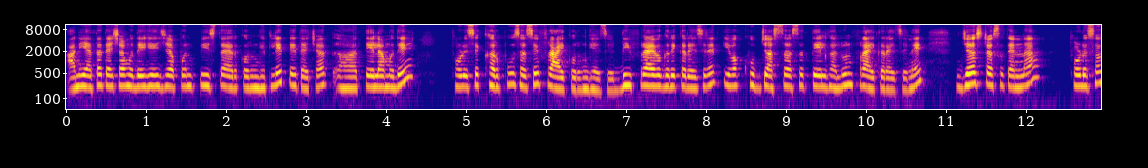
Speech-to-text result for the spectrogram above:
आणि आता त्याच्यामध्ये हे जे आपण पीस तयार करून घेतले ते त्याच्यात तेलामध्ये थोडेसे खरपूस असे फ्राय करून घ्यायचे. डीप फ्राय वगैरे करायचे नाहीत किंवा खूप जास्त असं तेल घालून फ्राय करायचे नाहीत. जस्ट असं त्यांना थोडंसं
